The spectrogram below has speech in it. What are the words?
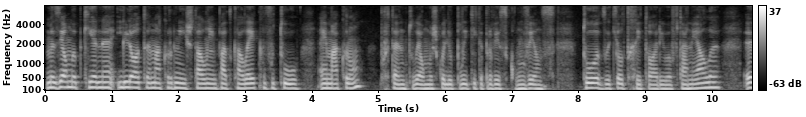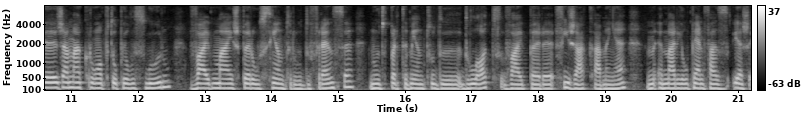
mas é uma pequena ilhota macronista ali em Pas-de-Calais que votou em Macron, portanto é uma escolha política para ver se convence todo aquele território a votar nela. Uh, já Macron optou pelo seguro, vai mais para o centro de França, no departamento de, de Lot, vai para Figeac amanhã. A Marine Le Pen faz este,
